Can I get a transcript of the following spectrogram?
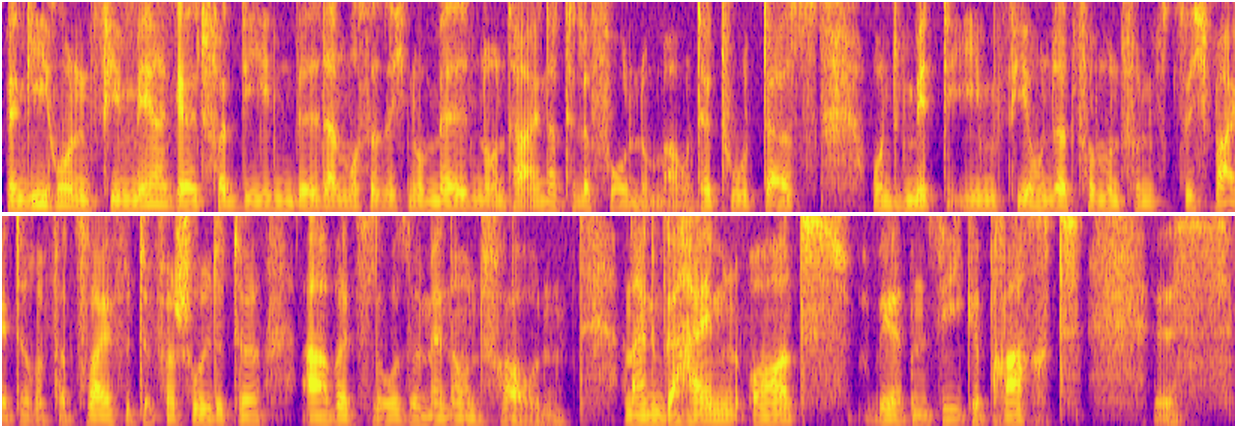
Wenn Gihun viel mehr Geld verdienen will, dann muss er sich nur melden unter einer Telefonnummer und er tut das und mit ihm 455 weitere verzweifelte, verschuldete, arbeitslose Männer und Frauen. An einem geheimen Ort werden sie gebracht. Es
